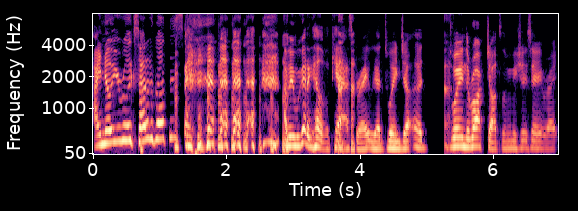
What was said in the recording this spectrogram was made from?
I know you're really excited about this. I mean, we got a hell of a cast, right? We got Dwayne, jo- uh, Dwayne the Rock Johnson. Let me make sure I say it right,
